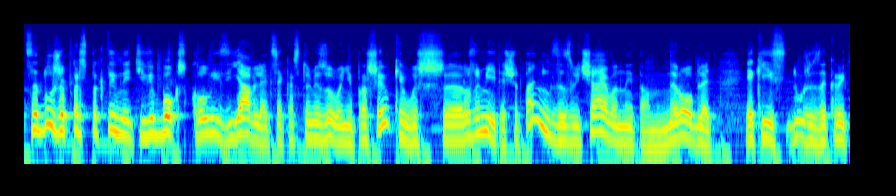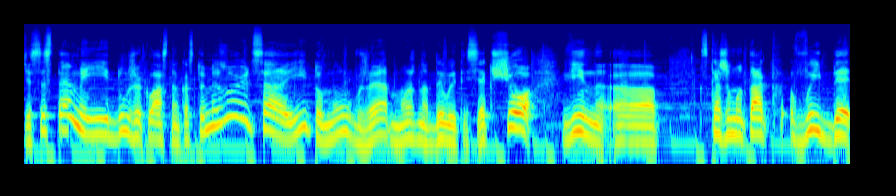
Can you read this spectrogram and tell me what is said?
Це дуже перспективний TV-бокс, коли з'являться кастомізовані прошивки. Ви ж е, розумієте, що Tanix зазвичай вони там не роблять якісь дуже закриті системи і дуже класно кастомізуються, і тому вже можна дивитися. Якщо він. Е, Скажімо так, вийде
